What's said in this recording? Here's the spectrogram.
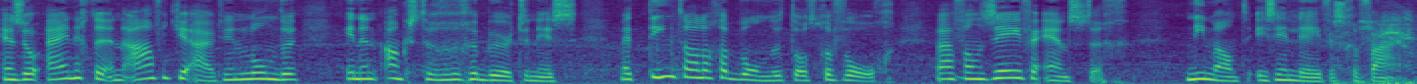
En zo eindigde een avondje uit in Londen in een angstige gebeurtenis... met tientallen gewonden tot gevolg, waarvan zeven ernstig. Niemand is in levensgevaar.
